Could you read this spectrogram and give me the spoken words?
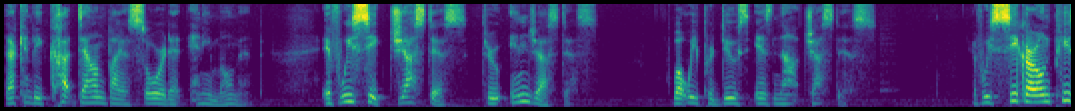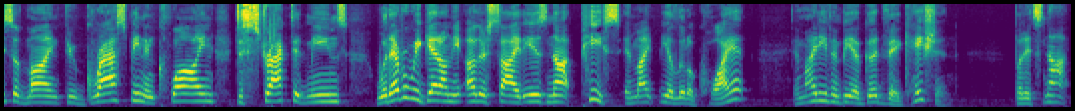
that can be cut down by a sword at any moment. If we seek justice through injustice, what we produce is not justice. if we seek our own peace of mind through grasping and clawing, distracted means, whatever we get on the other side is not peace. It might be a little quiet, it might even be a good vacation, but it's not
